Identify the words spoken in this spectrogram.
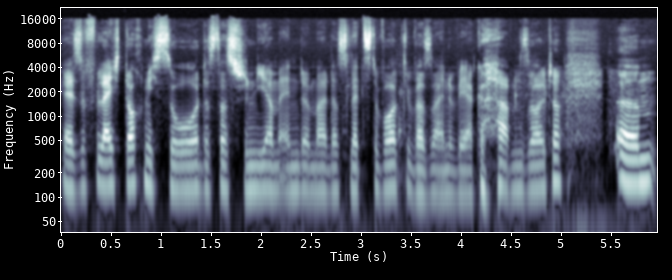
Also vielleicht doch nicht so, dass das Genie am Ende mal das letzte Wort über seine Werke haben sollte. Ähm,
